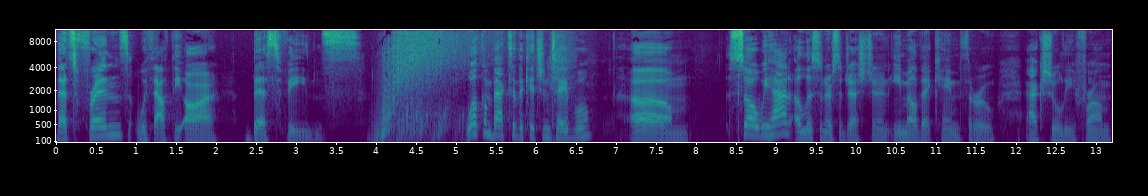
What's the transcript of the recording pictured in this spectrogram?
That's Friends without the R, Best Fiends. Welcome back to the kitchen table. Um, so we had a listener suggestion, an email that came through actually from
